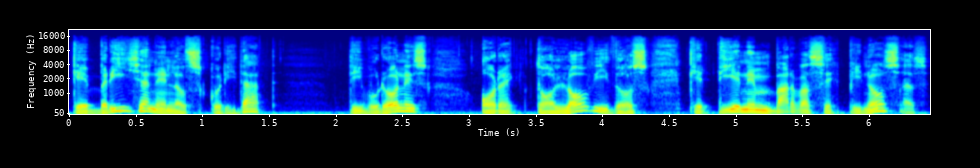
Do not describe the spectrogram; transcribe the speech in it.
que brillan en la oscuridad, tiburones orectolóvidos que tienen barbas espinosas,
